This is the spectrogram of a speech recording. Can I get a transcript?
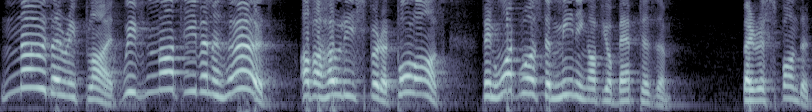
No, they replied. We've not even heard of a Holy Spirit. Paul asked, Then what was the meaning of your baptism? They responded,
